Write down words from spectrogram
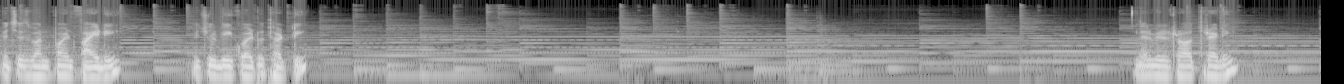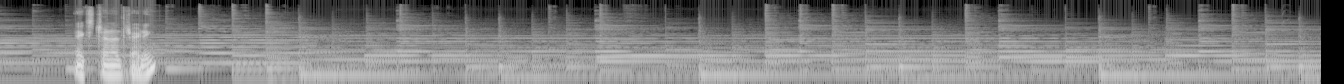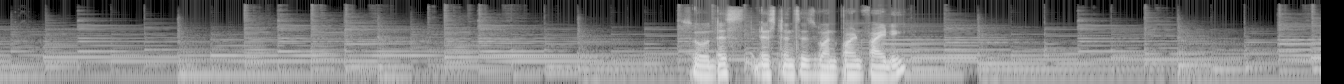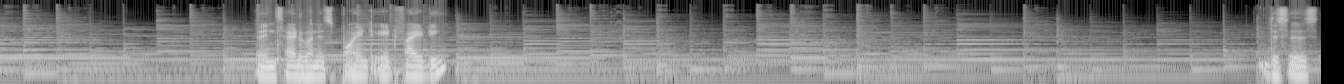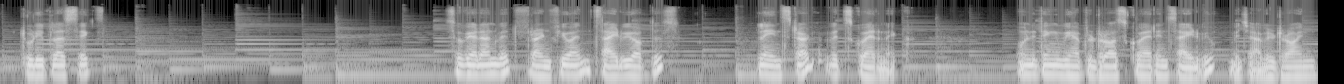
which is 1.5d which will be equal to 30 then we'll draw threading external threading. So this distance is 1.5d the inside one is 0.85d this is 2d plus 6 so we are done with front view and side view of this plain stud with square neck. Only thing we have to draw square in side view which I will draw in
